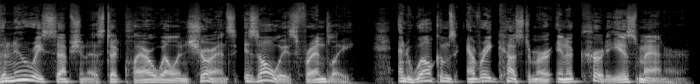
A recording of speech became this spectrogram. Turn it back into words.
The new receptionist at Clarewell Insurance is always friendly and welcomes every customer in a courteous manner.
